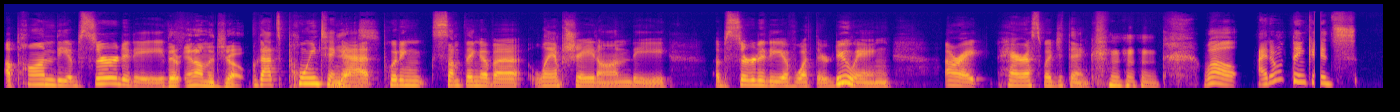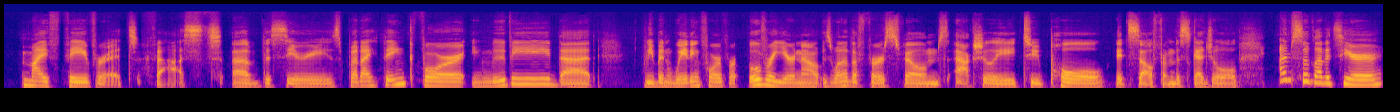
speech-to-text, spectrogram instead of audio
upon the absurdity. They're in on the joke. that's pointing Yes. at putting something of a lampshade on the absurdity of what they're doing. All right, Harris, what'd you think? well, I don't think it's my favorite fast of the series, but I think for a movie that we've been waiting for it for over a year now, it was one of the first films actually to pull itself from the schedule. I'm so glad it's here.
